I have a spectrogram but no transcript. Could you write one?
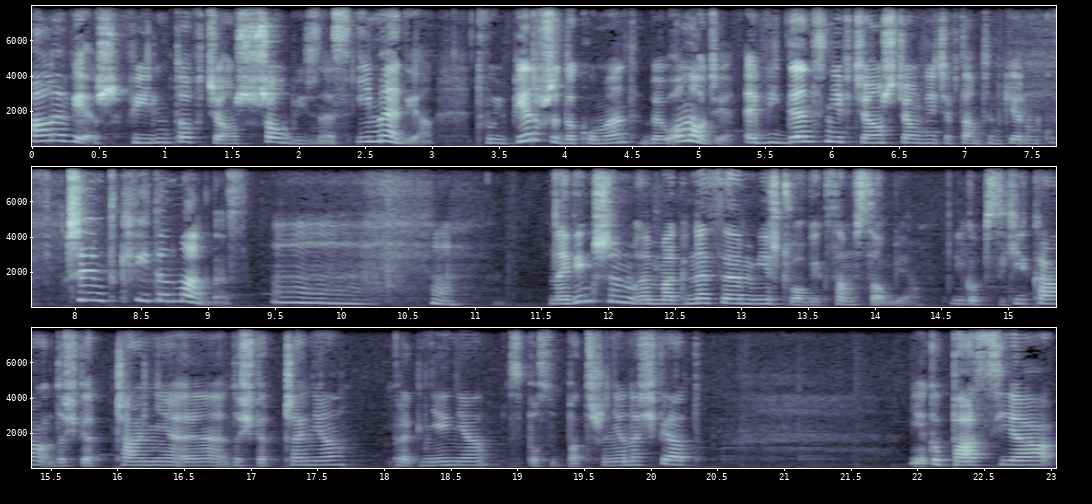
Ale wiesz, film to wciąż show biznes i media. Twój pierwszy dokument był o modzie. Ewidentnie wciąż ciągniecie w tamtym kierunku. W czym tkwi ten magnes? Mm. Hmm. Największym magnesem jest człowiek sam w sobie. Jego psychika, doświadczenie, e, doświadczenia, pragnienia, sposób patrzenia na świat, jego pasja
